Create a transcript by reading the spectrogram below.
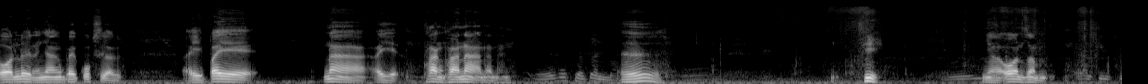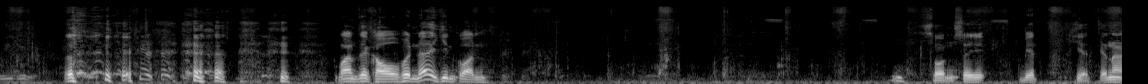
อ่อนๆเลยนะยังไปกกเสือกไอ้ไปหน้าไอ้ทางพาหน้านั่นน่ะโอ้พวกเสือต้นบ่เออพี่หญ้าอ่อนซ้ำกำลังกินปุ๋ยดินวันจะเขาเพิ่นได้กินก่อน สอนใส่เบ็ดเขียดจะหน้า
